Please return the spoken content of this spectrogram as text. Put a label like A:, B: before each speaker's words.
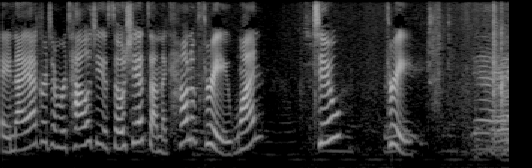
A: Niagara Dermatology Associates on the count of three. One, two, three. Yay.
